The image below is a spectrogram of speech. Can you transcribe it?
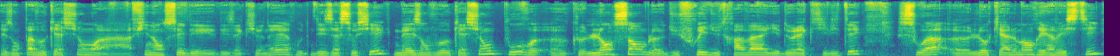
elles n'ont pas vocation à financer des, des actionnaires ou des associés, mais elles ont vocation pour euh, que l'ensemble du fruit du travail et de l'activité soit euh, localement réinvesti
